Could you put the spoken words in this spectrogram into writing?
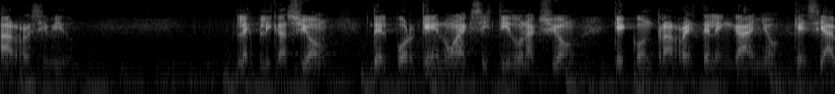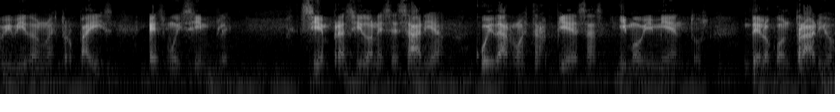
ha recibido. La explicación del por qué no ha existido una acción que contrarreste el engaño que se ha vivido en nuestro país es muy simple. Siempre ha sido necesaria cuidar nuestras piezas y movimientos. De lo contrario,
